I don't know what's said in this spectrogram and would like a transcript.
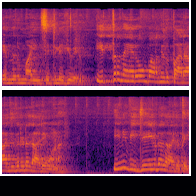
എന്നൊരു മൈൻഡ് സെറ്റിലേക്ക് വരും. ഇത്ര നേരവും പറഞ്ഞത് പരാജിതരുടെ കാര്യമാണ്. ഇനി വിജയിയുടെ കാര്യത്തിൽ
